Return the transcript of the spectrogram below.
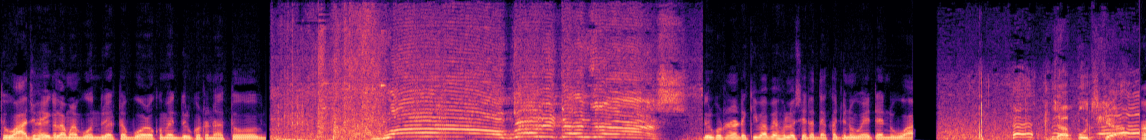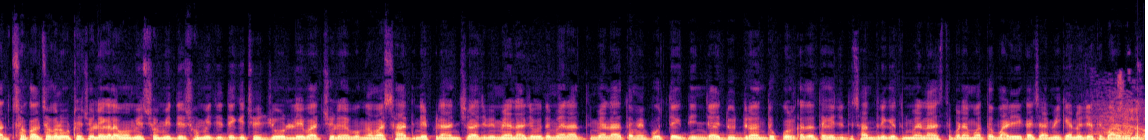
তো আজ হয়ে গেল আমার বন্ধুর একটা বড় রকমের দুর্ঘটনা তো দুর্ঘটনাটা কীভাবে হলো সেটা দেখার জন্য ওয়েট অ্যান্ড ওয়া আজ সকাল সকাল উঠে চলে গেলাম আমি সমিতি। সমিতিতে কিছু জোর লেবার চলে এবং আমার সাত দিনে প্ল্যান ছিল আজ আমি মেলা যাব। তো মেলা মেলা তো আমি প্রত্যেক দিন যাই দূর দূরান্ত কলকাতা থেকে যদি শান্তিনিকেতন মেলা আসতে পারে আমার তো বাড়ির কাছে আমি কেন যেতে পারব না?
